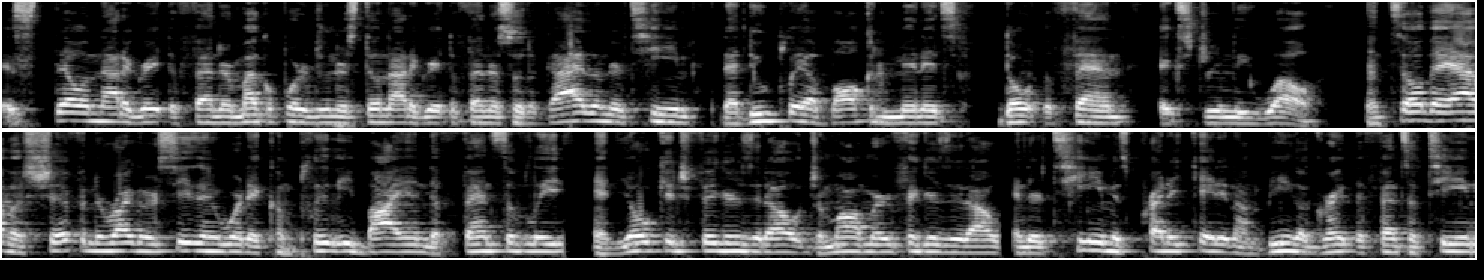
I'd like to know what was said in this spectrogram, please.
is still not a great defender. Michael Porter Jr. is still not a great defender. So the guys on their team that do play a bulk of the minutes don't defend extremely well until they have a shift in the regular season where they completely buy in defensively and Jokic figures it out, Jamal Murray figures it out, and their team is predicated on being a great defensive team,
